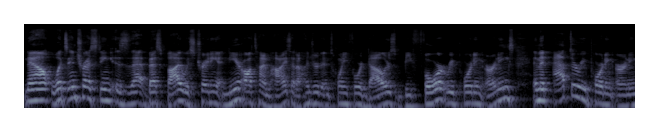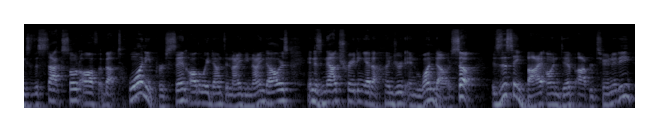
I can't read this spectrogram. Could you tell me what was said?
Now, what's interesting is that Best Buy was trading at near all time highs at $124 before reporting earnings. And then after reporting earnings, the stock sold off about 20%, all the way down to $99, and is now trading at $101. So, is this a buy on dip opportunity?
